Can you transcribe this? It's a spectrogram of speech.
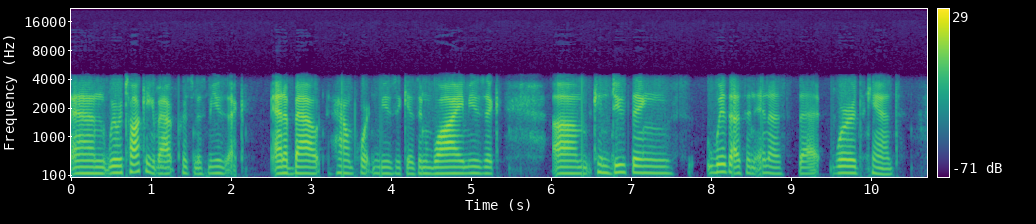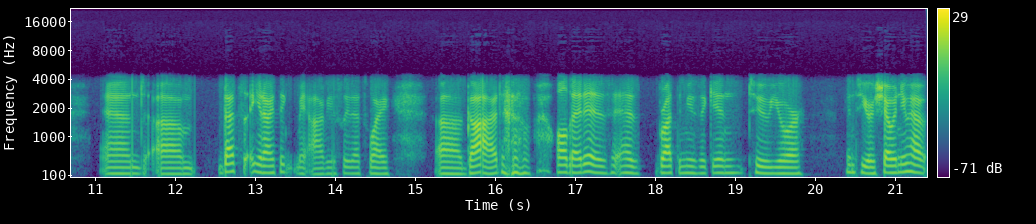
And we were talking about Christmas music and about how important music is and why music um, can do things with us and in us that words can't. And um, that's you know, I think obviously that's why uh, God, all that is, has brought the music into your into your show. And you have,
